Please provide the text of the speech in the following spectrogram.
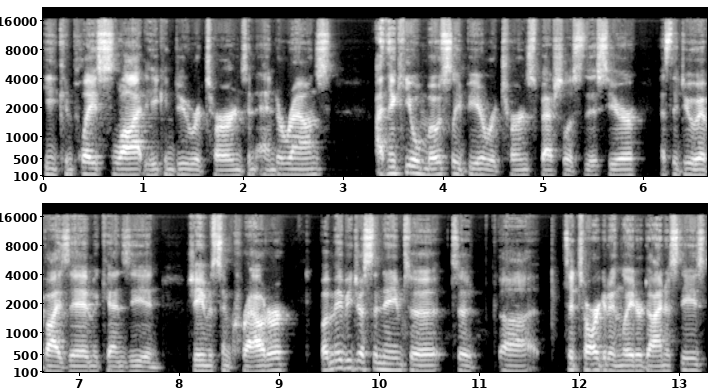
He can play slot, he can do returns and end arounds. I think he will mostly be a return specialist this year, as they do have Isaiah McKenzie and Jamison Crowder but maybe just a name to to uh, to target in later dynasties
